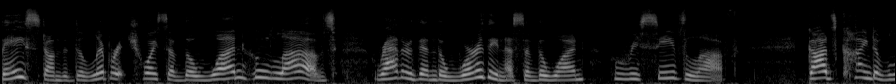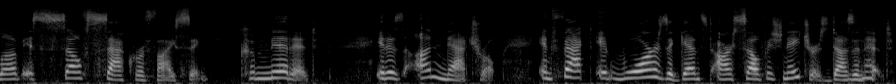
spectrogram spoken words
based on the deliberate choice of the one who loves rather than the worthiness of the one who receives love. God's kind of love is self sacrificing, committed. It is unnatural. In fact, it wars against our selfish natures, doesn't it?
